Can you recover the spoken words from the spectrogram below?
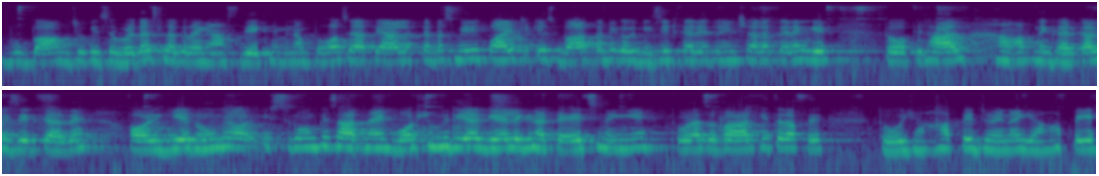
वो बाग जो कि ज़बरदस्त लग रहा है यहाँ से देखने में, ना बहुत ज़्यादा प्यारा लगता है। बस मेरी ख्वाहिश है कि उस बाग का भी कभी विज़िट करें तो इंशाल्लाह करेंगे। तो फ़िलहाल हम अपने घर का विज़िट कर रहे हैं और ये रूम है और इस रूम के साथ ना एक वॉशरूम भी दिया गया है, लेकिन अटैच नहीं है, थोड़ा सा बाहर की तरफ़ है। तो यहाँ पर जो है ना, यहाँ पर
